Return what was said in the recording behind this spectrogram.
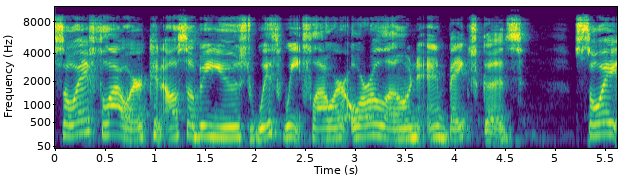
Soy flour can also be used with wheat flour or alone in baked goods. Soy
